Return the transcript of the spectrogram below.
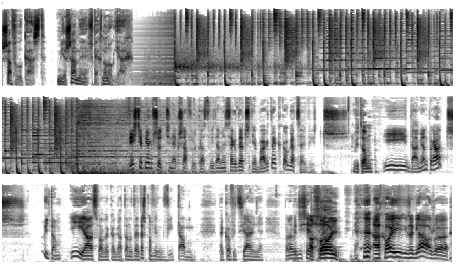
Shufflecast. Mieszamy w technologiach. Dwieście pierwszy odcinek Shufflecast. Witamy serdecznie. Bartek Rogacewicz. Witam. I Damian Pracz. Witam. I ja, Sławek Agata. No to ja też powiem witam. Tak oficjalnie. Panowie, dzisiaj... Ahoj! Ahoj, żeglarze!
